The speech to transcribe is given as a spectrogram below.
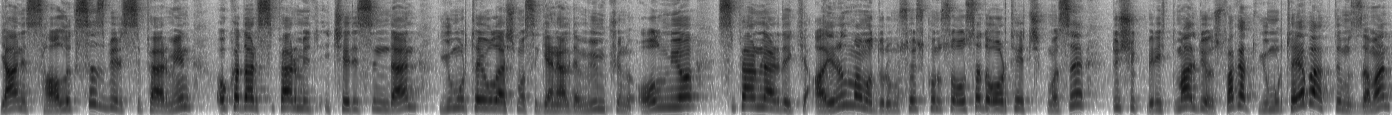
yani sağlıksız bir spermin o kadar sperm içerisinden yumurtaya ulaşması genelde mümkün olmuyor. Spermlerdeki ayrılmama durumu söz konusu olsa da ortaya çıkması düşük bir ihtimal diyoruz. Fakat yumurtaya baktığımız zaman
